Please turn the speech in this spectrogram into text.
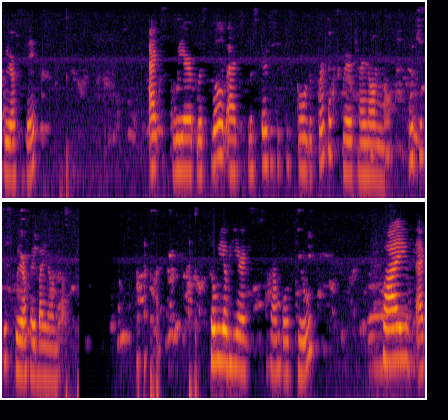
square of 6 x squared plus 12x plus 36 is called the perfect square trinomial, which is the square of a binomial. So we have here example 2. 5x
